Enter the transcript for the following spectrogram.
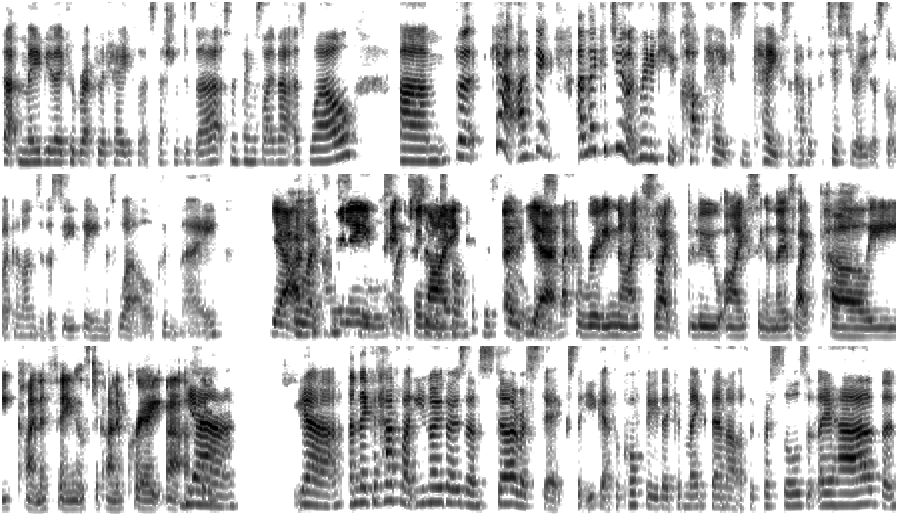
that maybe they could replicate for like special desserts and things like that as well. Um, but yeah, I think, and they could do like really cute cupcakes and cakes and have a patisserie that's got like an under the sea theme as well, couldn't they? Yeah, or I like really picture like, like oh, yeah, like a really nice like blue icing and those like pearly kind of things to kind of create that. Yeah. Yeah, and they could have like you know those um stirrer sticks that you get for coffee. They could make them out of the crystals that they have, and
